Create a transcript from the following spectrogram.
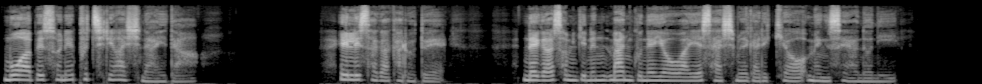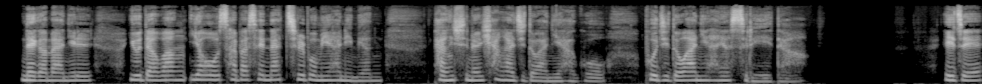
모압의 손에 붙이려 하시나이다. 엘리사가 가로되 내가 섬기는 만군의 여호와의 사심을 가리켜 맹세하노니 내가 만일 유다 왕 여호사밧의 낯을 봄이 아니면 당신을 향하지도 아니하고 보지도 아니하였으리이다. 이제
